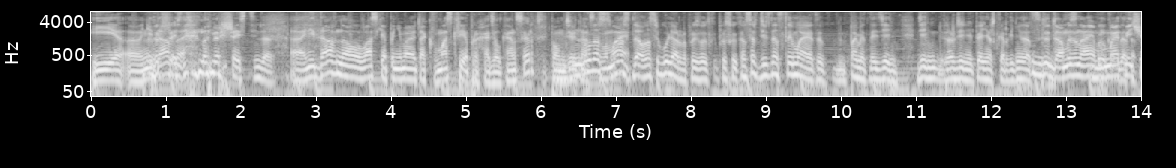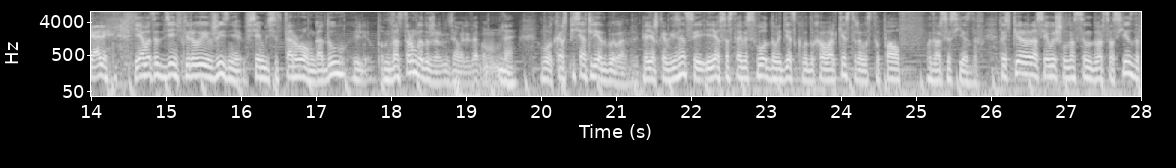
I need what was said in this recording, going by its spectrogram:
И э, недавно... шесть. Номер шесть. Да. Э, недавно у вас, я понимаю, так в Москве проходил концерт, по-моему, 19 Ну, у нас, у мая. нас, да, у нас регулярно происходит, происходит концерт. 19 мая – это памятный день, день рождения пионерской организации. Да, да, мы знаем, Был мы отмечали. Я в этот день впервые в жизни, в 72 году, или в 22 году же организовали, да, по-моему? Да. Вот, как раз 50 лет было пионерской организации, и я в составе сводного детского духового оркестра выступал во Дворце съездов. То есть первый раз я вышел на сцену Дворца съездов,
